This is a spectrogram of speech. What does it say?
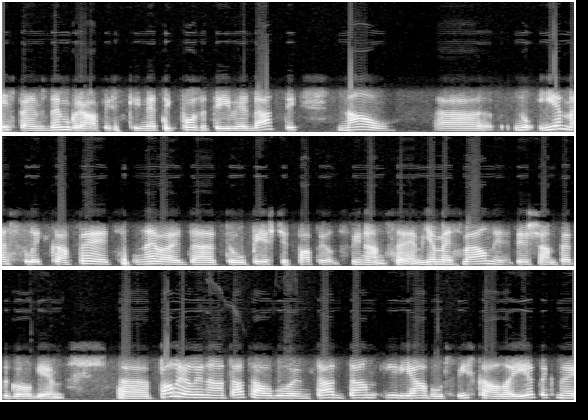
iespējams demogrāfiski, ne tik pozitīvie dati nav Uh, nu, iemesli, kāpēc nevajadzētu piešķirt papildus finansējumu. Ja mēs vēlamies tiešām pedagogiem uh, palielināt atalgojumu, tad tam ir jābūt fiskālai ietekmei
